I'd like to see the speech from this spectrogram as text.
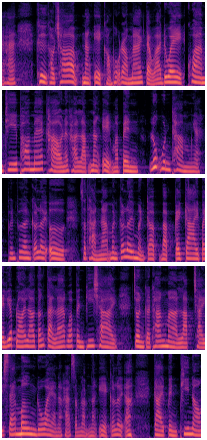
นะคะ คือเขาชอบนางเอกของพวกเรามาก แต่ว่าด้วยความที่พ่อแม่เขานะคะรับนางเอกมาเป็นลูกบุญธรรมไง เพื่อนๆก็เลยเออ สถานะมันก็เลยเหมือนกับแบบไกลๆไปเรียบร้อยแล้วตั้งแต่แรกว่าเป็นพี่ชาย จนกระทั่งมารับใช้แซ่เมิงด้วยอะนะคะสำหรับนางเอกก็เลยอะกลายเป็นพี่น้อง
